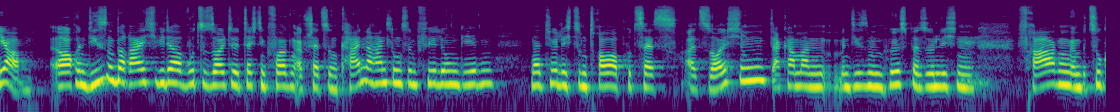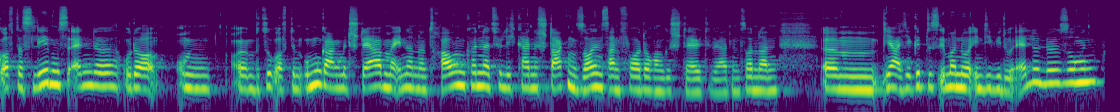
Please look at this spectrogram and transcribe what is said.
Ja, auch in diesem Bereich wieder, wozu sollte Technikfolgenabschätzung keine Handlungsempfehlungen geben? Natürlich zum Trauerprozess als solchen. Da kann man in diesem höchstpersönlichen Fragen in Bezug auf das Lebensende oder um, in Bezug auf den Umgang mit Sterben, Erinnern und Trauen können natürlich keine starken Sollensanforderungen gestellt werden, sondern ähm, ja, hier gibt es immer nur individuelle Lösungen.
